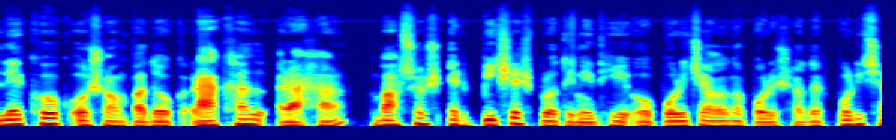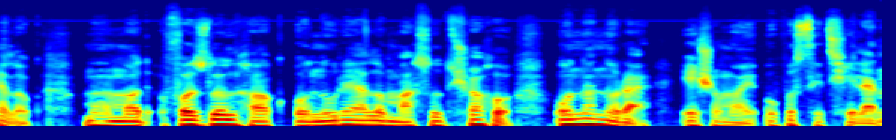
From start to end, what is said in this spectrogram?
লেখক ও সম্পাদক রাখাল রাহা বাসস এর বিশেষ প্রতিনিধি ও পরিচালনা পরিষদের পরিচালক মোহাম্মদ ফজলুল হক ও নূরে আলম মাসুদ সহ অন্যান্যরা এ সময় উপস্থিত ছিলেন।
